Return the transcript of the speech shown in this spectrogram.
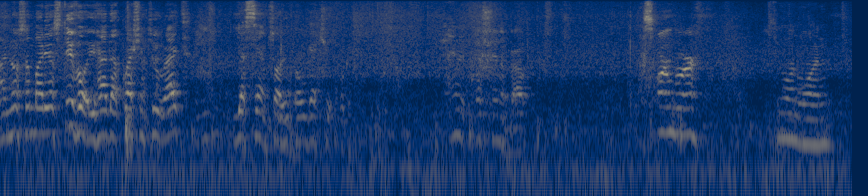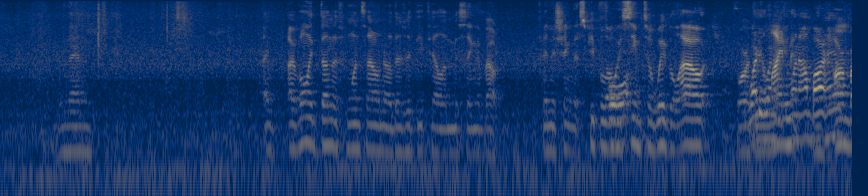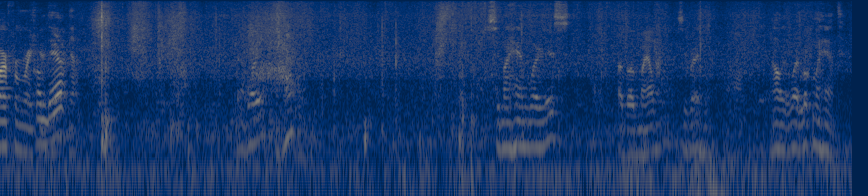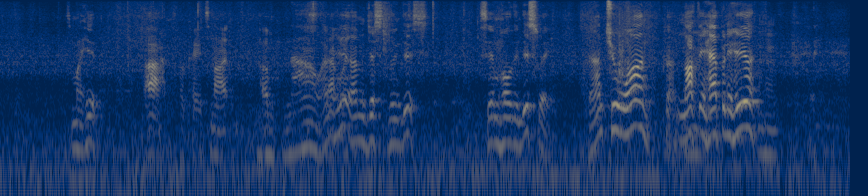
I know somebody else. Steve, you had that question too, right? Yes, Sam. Sorry, I'll get you. Okay. I had a question about this armbar, two on one, and then I, I've only done this once. I don't know. There's a detail I'm missing about finishing this. People always seem to wiggle out, or What the do you want? You want armbar hand? Armbar from right From here. there? Yeah. Can it? Uh-huh. See my hand where it is? Above my elbow. See right here. Now, where? Look my hand. It's my hip. Ah, okay, it's not up. Now, I'm way. here. I'm just doing this. See, I'm holding this way. I'm two one. Nothing happening here.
